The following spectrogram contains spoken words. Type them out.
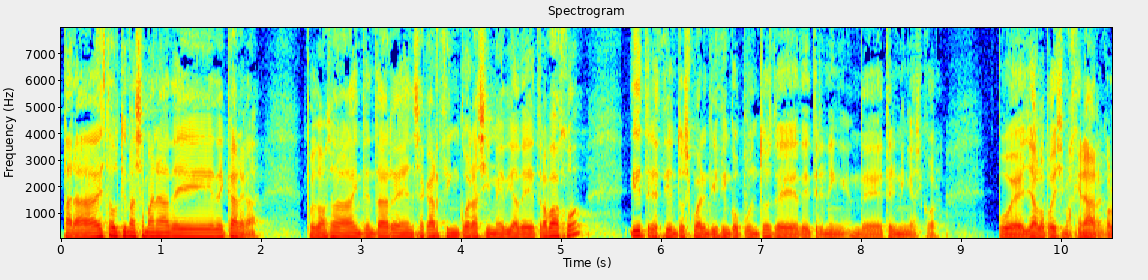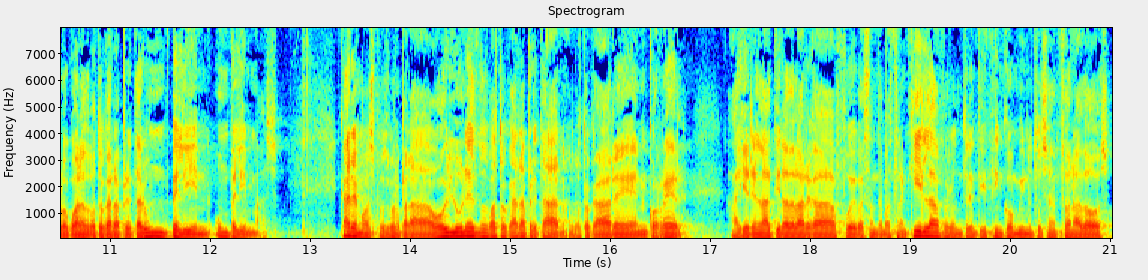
Para esta última semana de, carga, pues vamos a intentar en sacar 5 horas y media de trabajo y 345 puntos de, de training, de training score. Pues ya lo podéis imaginar, con lo cual nos va a tocar apretar un pelín, un pelín más. ¿Qué haremos? Pues bueno, para hoy lunes nos va a tocar apretar, nos va a tocar en correr. Ayer en la tirada larga fue bastante más tranquila, fueron 35 minutos en zona 2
